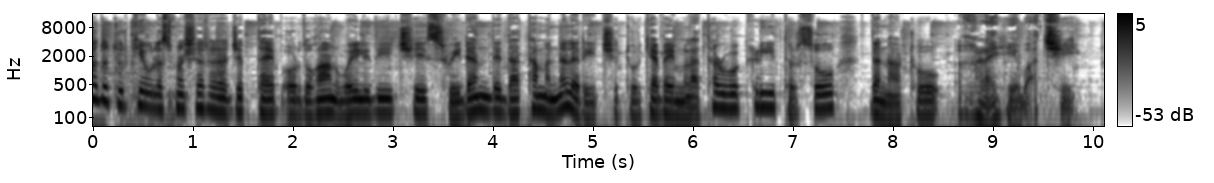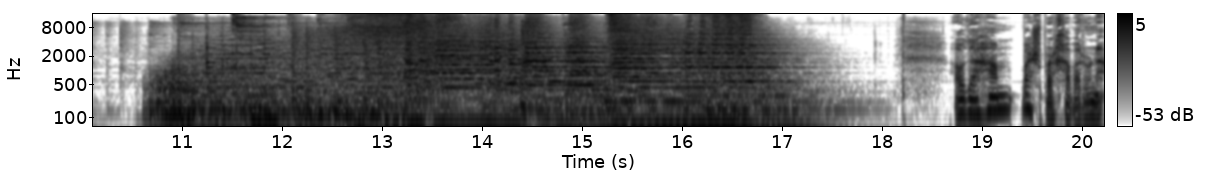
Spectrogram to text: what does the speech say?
او د ترکیه ولسمشر رجب طیب اردوغان ویل دي چې سویډن د دا تم نه لري چې ترکیه به ملاتړ وکړي ترڅو د ناتو غړی هیواد شي او دا هم بشپړ خبرونه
